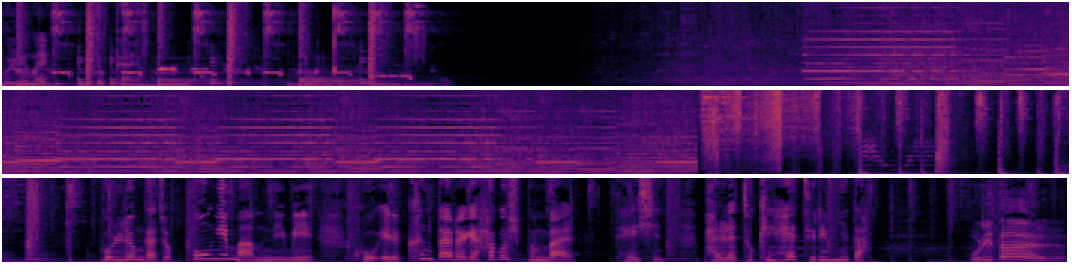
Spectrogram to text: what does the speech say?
볼륨을 높여요. 볼륨 가족 뽕이맘님이 고1 큰딸에게 하고 싶은 말 대신 발레 토킹 해드립니다. 우리 딸,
